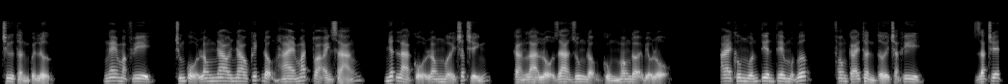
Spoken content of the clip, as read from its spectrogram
chư thần quyền lực. Ngay mặc phi, chúng cổ long nhao nhao kích động hai mắt tỏa ánh sáng, nhất là cổ long mười chấp chính, càng là lộ ra rung động cùng mong đợi biểu lộ. Ai không muốn tiên thêm một bước, phong cái thần tới chặt khi? Giáp chết,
